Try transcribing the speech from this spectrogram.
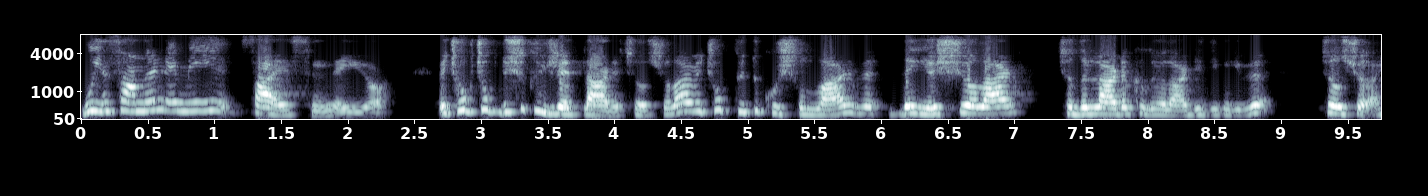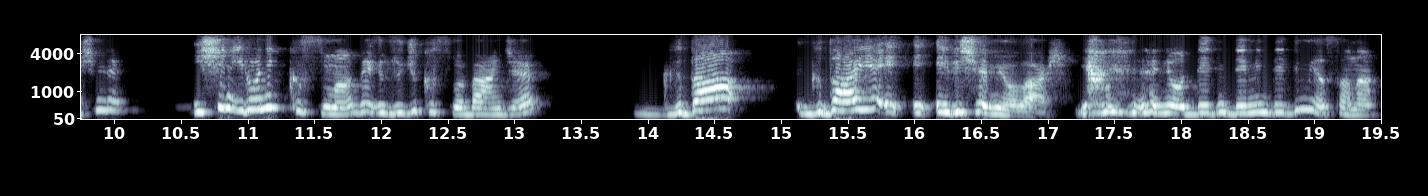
bu insanların emeği sayesinde yiyor. Ve çok çok düşük ücretlerde çalışıyorlar ve çok kötü koşullar ve yaşıyorlar. Çadırlarda kalıyorlar dediğim gibi çalışıyorlar. Şimdi işin ironik kısmı ve üzücü kısmı bence gıda gıdaya e, e, erişemiyorlar. Yani hani o dedim, demin dedim ya sana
